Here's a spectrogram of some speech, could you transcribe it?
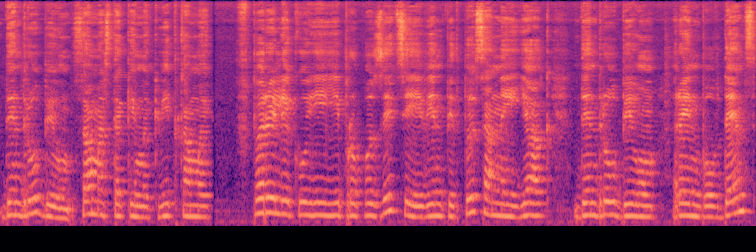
дендробіум саме з такими квітками. В переліку її пропозиції він підписаний як Dendrobium Rainbow Dance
